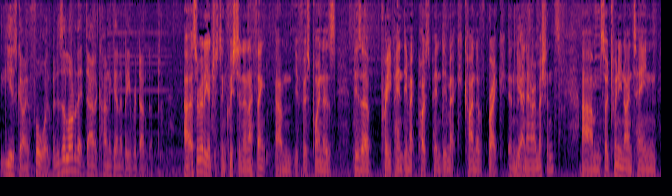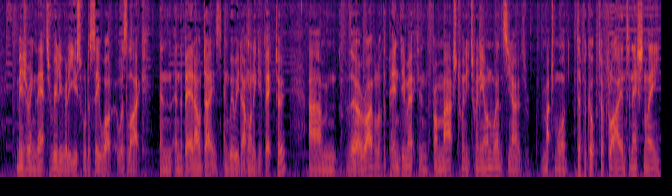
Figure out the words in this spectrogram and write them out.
years going forward. But is a lot of that data kind of going to be redundant? Uh, it's a really interesting question, and I think um, your first point is there's a pre-pandemic, post-pandemic kind of break in, yeah. in our emissions. Um, so 2019 measuring that's really really useful to see what it was like in, in the bad old days and where we don't want to get back to. Um, the arrival of the pandemic and from March 2020 onwards, you know, it's much more difficult to fly internationally.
